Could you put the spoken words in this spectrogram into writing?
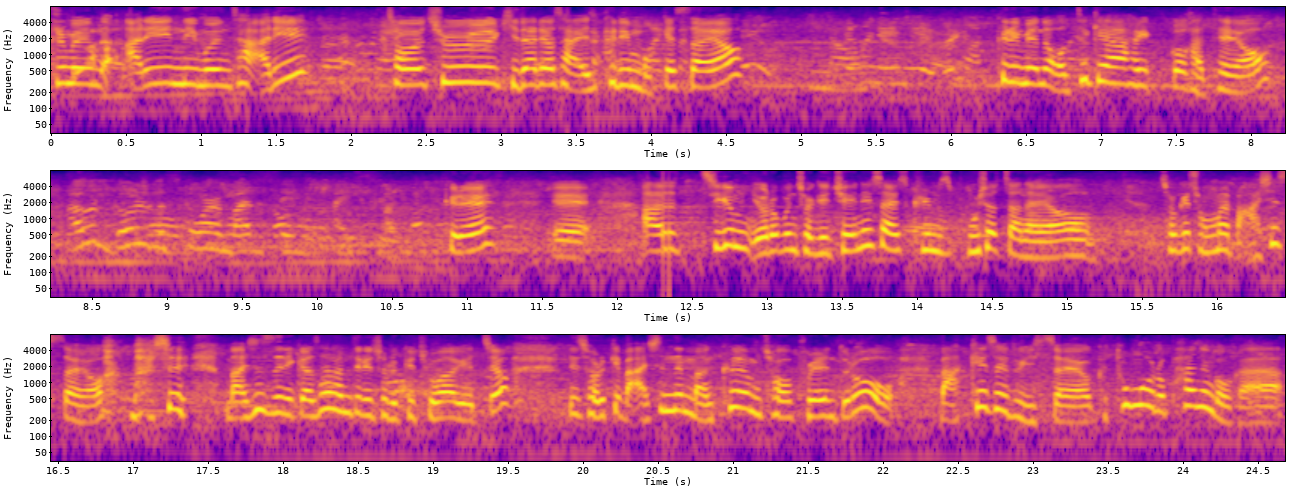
그러면 아리님은, 자, 아리, 저 줄 기다려서 아이스크림 먹겠어요? 그러면 어떻게 할 것 같아요? I would go to the store and buy the same ice cream. 그래? 예. 아, 지금 여러분 저기 제니스 아이스크림 보셨잖아요. 저게 정말 맛있어요. 맛이, 맛있으니까 사람들이 저렇게 좋아하겠죠? 근데 저렇게 맛있는 만큼 저 브랜드로 마켓에도 있어요. 그 통으로 파는 거가.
